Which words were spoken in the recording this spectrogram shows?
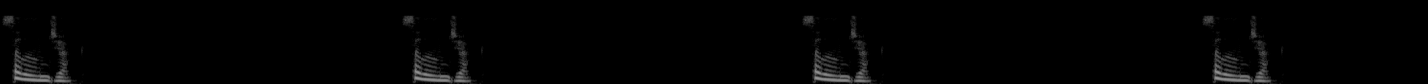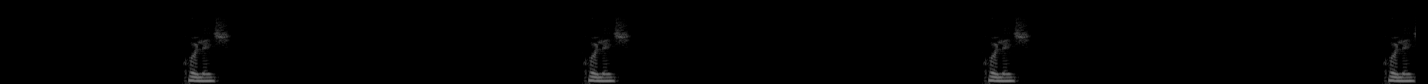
Salıncak. Salıncak. Salıncak. Salıncak kolej. Kolej. Kolej. Kolej.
